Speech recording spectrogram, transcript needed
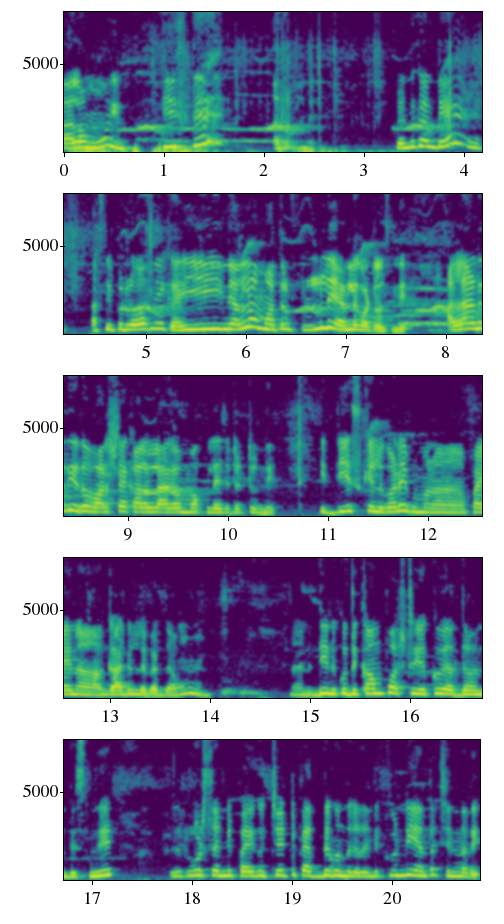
బలము ఇది తీస్తే అది ఎందుకంటే అసలు ఇప్పుడు రోహిణిక ఈ నెలలో మాత్రం ఫుల్ ఎండలు కొట్టాల్సింది. అలాంటిది ఏదో వర్షాకాలం లాగా మొక్కలు వేసేటట్టు ఉంది ఇది తీసుకెళ్ళి కూడా ఇప్పుడు మన పైన గార్డెన్లో పెడదాము. దీన్ని కొద్ది కంపోస్ట్ ఎక్కువ వేద్దాం అనిపిస్తుంది. రూట్స్ అన్ని పైకి చెట్టు పెద్దగా ఉంది కదండి కుండీ ఎంత చిన్నది.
